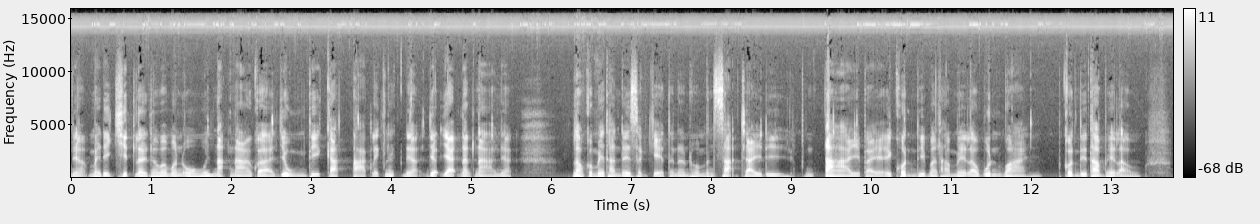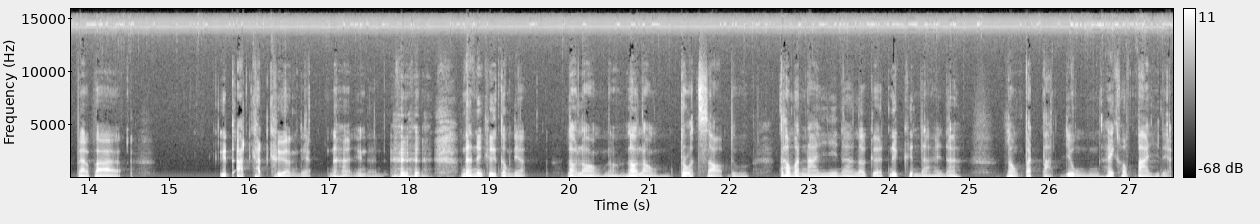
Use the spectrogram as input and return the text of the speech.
เนี่ยไม่ได้คิดเลยนะว่ามันโอ้ยหนักหนากว่ายุงที่กัดปากเล็ก ๆ เนี่ยเยอะแยะนักหนาเนี่ยเราก็ไม่ทันได้สังเกตตอนนั้นว่ามันสะใจดีมันตายไปไอ้คนที่มาทำให้เราวุ่นวาย คนที่ทำให้เรา แบบว่าอึดอัดขัดเคืองเนี่ยนะฮะอย่างนั้น นั่นนั่นคือตรงเนี้ยเราลองเนาะเราลองตรวจสอบดู ถ้าวันไหนนะ เราเกิดนึกขึ้นได้นะ ลองปัดปัดยุงให้เข้าไปเนี่ย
